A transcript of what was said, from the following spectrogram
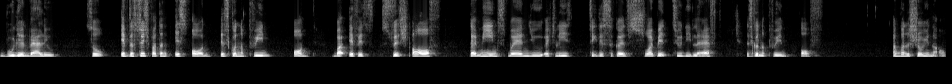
boolean value. So if the switch button is on, it's to print on. But if it's switched off, that means when you actually take this circle and swipe it to the left, it's to print off. I'm to show you now.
